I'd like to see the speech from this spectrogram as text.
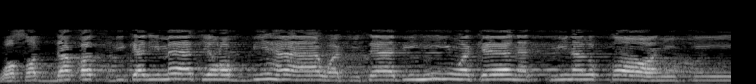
وصدقت بكلمات ربها وكتابه وكانت من القانتين.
